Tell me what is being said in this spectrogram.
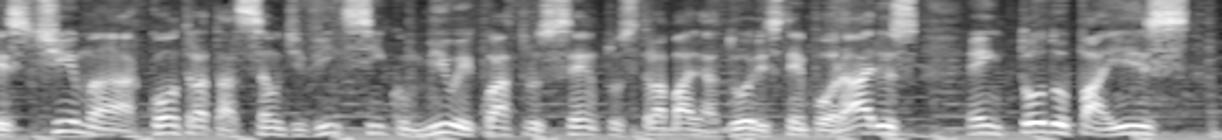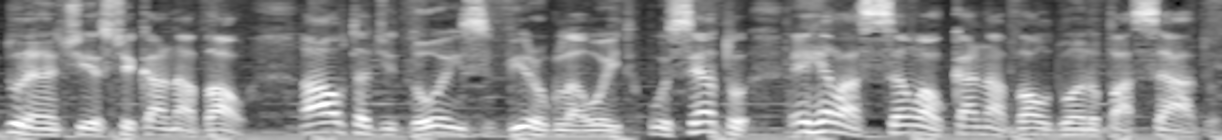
estima a contratação de 25.400 trabalhadores temporários em todo o país durante este carnaval, alta de 2,8% em relação ao carnaval do ano passado.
